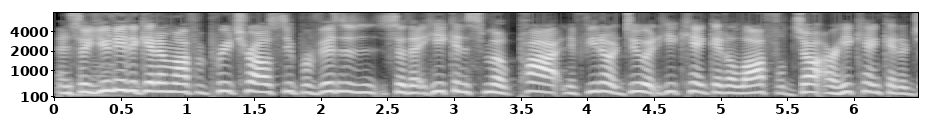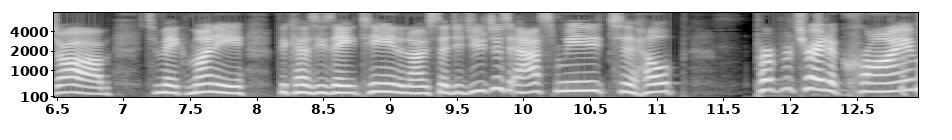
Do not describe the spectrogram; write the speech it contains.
And so you mm-hmm. need to get him off of pretrial supervision so that he can smoke pot. And if you don't do it, he can't get a lawful job or he can't get a job to make money because he's 18. And I said, Did you just ask me to help perpetrate a crime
